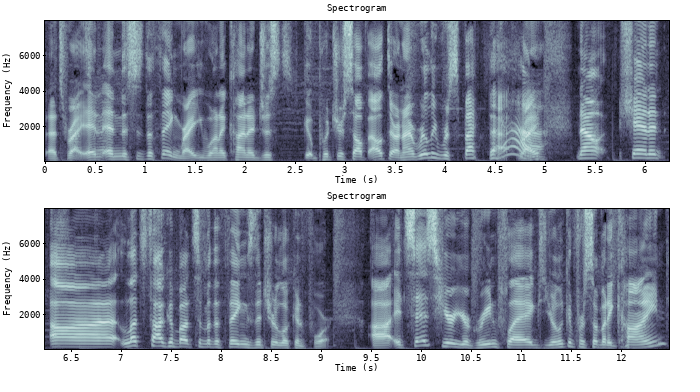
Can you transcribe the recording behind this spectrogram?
That's right. And and this is the thing, right? You want to kind of just put yourself out there, and I really respect that, Yeah. right? Now, Shannon, uh, let's talk about some of the things that you're looking for. Uh, it says here your green flags. You're looking for somebody kind,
